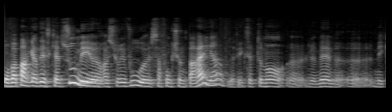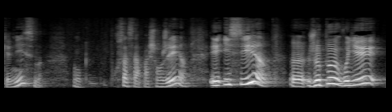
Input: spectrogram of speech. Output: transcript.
on ne va pas regarder ce qu'il y a dessous mais euh, rassurez-vous euh, ça fonctionne pareil, hein. vous avez exactement le même mécanisme. Donc pour ça ça n'a pas changé. Et ici je peux vous voyez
